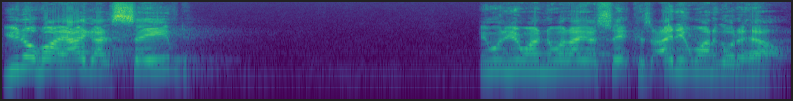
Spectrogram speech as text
You know why I got saved? Anyone here want to know what I got saved? Because I didn't want to go to hell.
